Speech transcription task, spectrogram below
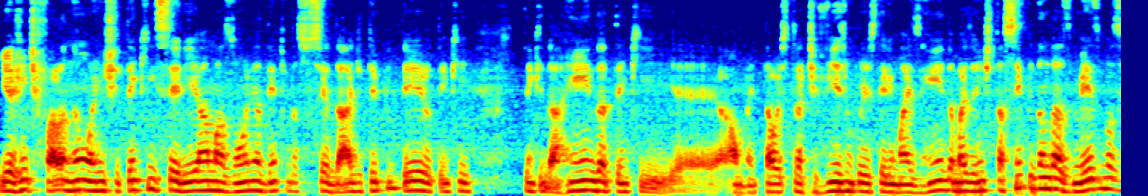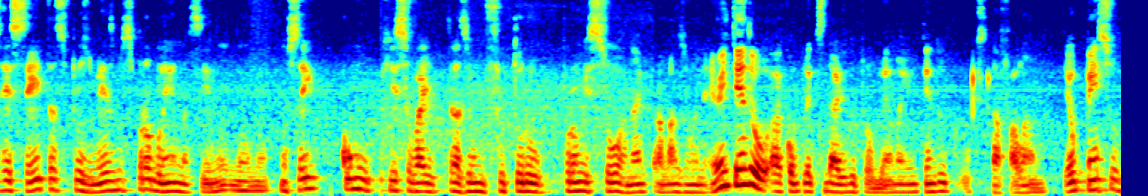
E a gente fala, não, a gente tem que inserir a Amazônia dentro da sociedade o tempo inteiro, tem que tem que dar renda, tem que é, aumentar o extrativismo para eles terem mais renda, mas a gente está sempre dando as mesmas receitas para os mesmos problemas. E não, não, não, sei como que isso vai trazer um futuro promissor né, para a Amazônia. Eu entendo a complexidade do problema, eu entendo o que você está falando. Eu penso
